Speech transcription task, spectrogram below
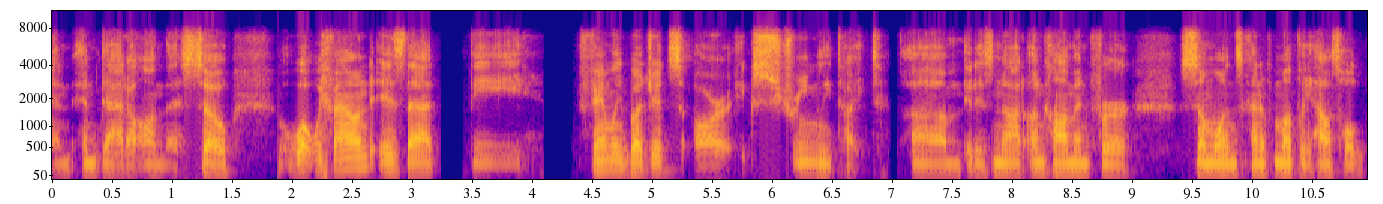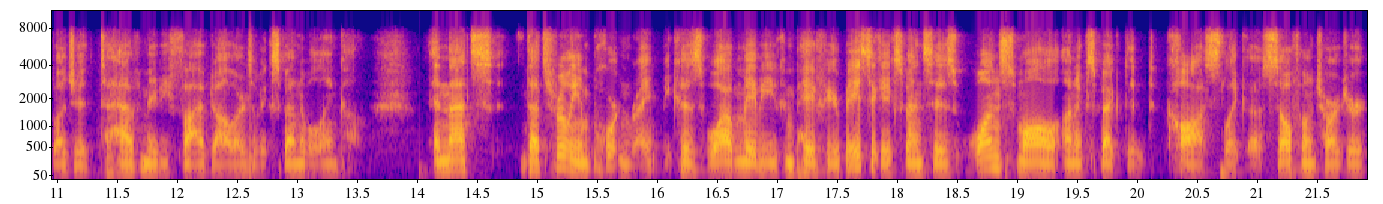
and, and data on this. So what we found is that the family budgets are extremely tight. Um, it is not uncommon for someone's kind of monthly household budget to have maybe five dollars of expendable income and that's that's really important right? Because while maybe you can pay for your basic expenses one small unexpected cost like a cell phone charger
